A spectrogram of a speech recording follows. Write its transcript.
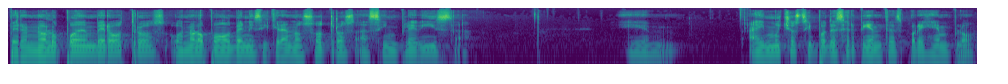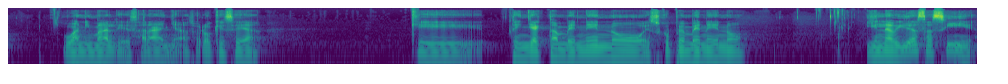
pero no lo pueden ver otros o no lo podemos ver ni siquiera nosotros a simple vista. Em, hay muchos tipos de serpientes, por ejemplo, o animales, arañas o lo que sea, que te inyectan veneno, escupen veneno y en la vida es así.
